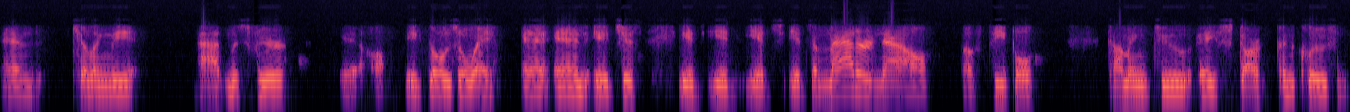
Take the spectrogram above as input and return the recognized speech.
and killing the atmosphere, eh, it goes away. And it just, it, it, it's, it's a matter now of people coming to a stark conclusion.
